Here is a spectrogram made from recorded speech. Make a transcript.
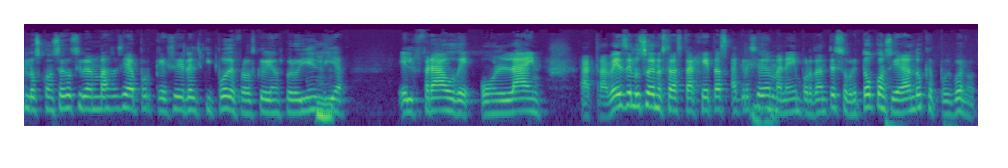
los consejos iban más allá porque ese era el tipo de fraude que vimos, pero hoy en día el fraude online a través del uso de nuestras tarjetas ha crecido de manera importante, sobre todo considerando que, pues bueno,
